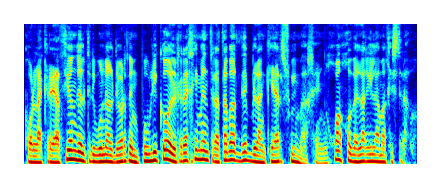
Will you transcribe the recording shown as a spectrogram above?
Con la creación del Tribunal de Orden Público, el régimen trataba de blanquear su imagen. Juanjo del Águila, magistrado.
